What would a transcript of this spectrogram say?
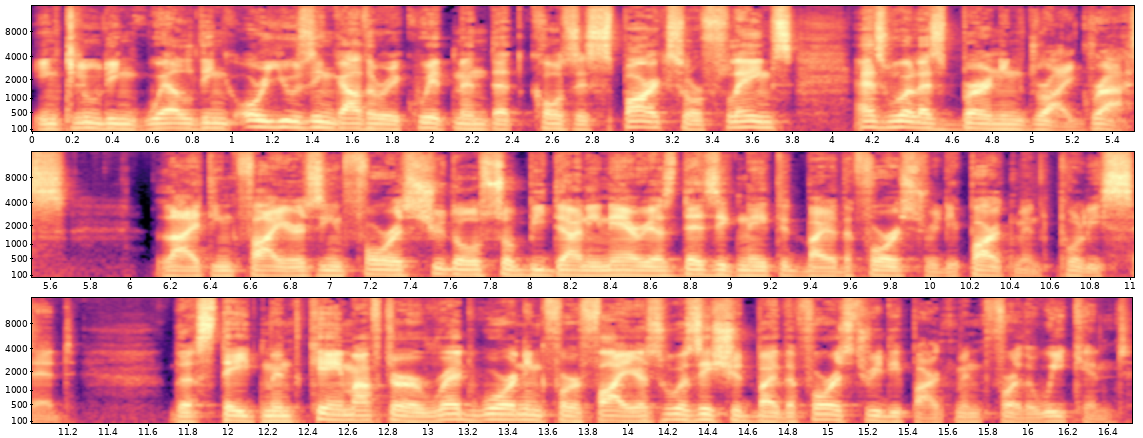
including welding or using other equipment that causes sparks or flames, as well as burning dry grass. Lighting fires in forests should also be done in areas designated by the Forestry Department, police said. The statement came after a red warning for fires was issued by the Forestry Department for the weekend.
